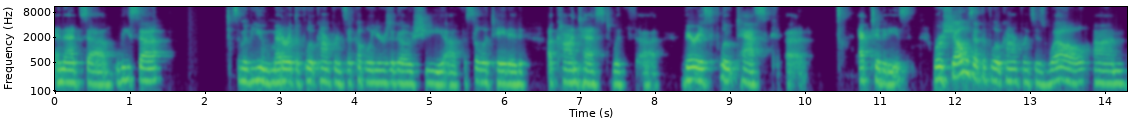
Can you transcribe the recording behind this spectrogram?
And that's uh, lisa. Some of you met her at the float conference a couple years ago. She uh, facilitated a contest with uh, various float task uh, activities. Rochelle was at the float conference as well um,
